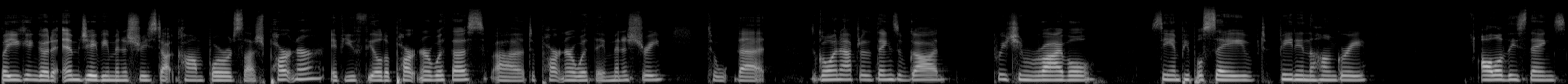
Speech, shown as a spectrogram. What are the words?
But you can go to mjvministries.com forward slash partner if you feel to partner with us, uh, to partner with a ministry to that is going after the things of God, preaching revival, seeing people saved, feeding the hungry, all of these things.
